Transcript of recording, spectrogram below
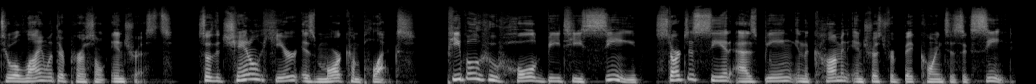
to align with their personal interests. So the channel here is more complex. People who hold BTC start to see it as being in the common interest for Bitcoin to succeed,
